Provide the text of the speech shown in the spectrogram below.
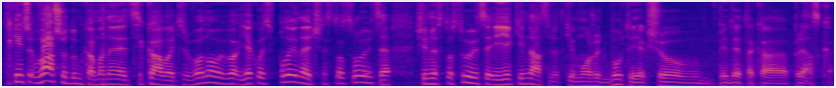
Таке. Ваша думка мене цікавить. Воно якось вплине, чи стосується, чи не стосується, і які наслідки можуть бути, якщо піде така пляска.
